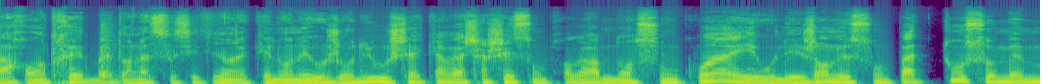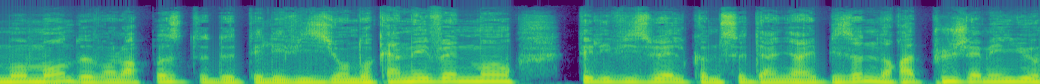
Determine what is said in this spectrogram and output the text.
à rentrer bah, dans la société dans laquelle on est aujourd'hui, où chacun va chercher son programme dans son coin et où les gens ne sont pas tous au même moment devant leur poste de télévision. Donc un événement télévisuel comme ce dernier épisode n'aura plus jamais lieu.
